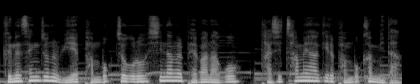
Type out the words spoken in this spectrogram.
그는 생존을 위해 반복적으로 신앙을 배반하고 다시 참회하기를 반복합니다.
